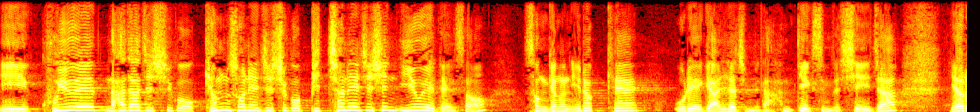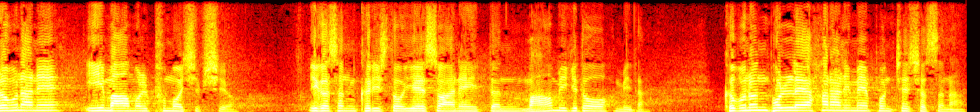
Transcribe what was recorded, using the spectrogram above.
이 구유에 낮아지시고 겸손해지시고 비천해지신 이유에 대해서 성경은 이렇게 우리에게 알려줍니다. 함께 읽습니다. 시작. 여러분 안에 이 마음을 품으십시오. 이것은 그리스도 예수 안에 있던 마음이기도 합니다. 그분은 본래 하나님의 본체셨으나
